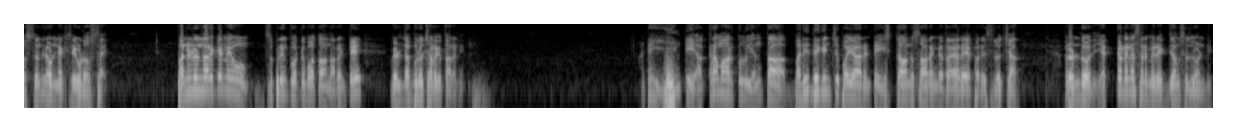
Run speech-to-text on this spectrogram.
వస్తుంది లేకుంటే నెక్స్ట్ డే కూడా వస్తాయి. పన్నెండున్నరకే మేము సుప్రీంకోర్టుకు పోతా ఉన్నారంటే వీళ్ళు డబ్బులు చడగతారని అంటే ఏంటి అక్రమార్కులు ఎంత బరిదెగించిపోయారంటే ఇష్టానుసారంగా తయారయ్యే పరిస్థితులు వచ్చారు. రెండోది ఎక్కడైనా సరే మీరు ఎగ్జామ్స్ చూడండి.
